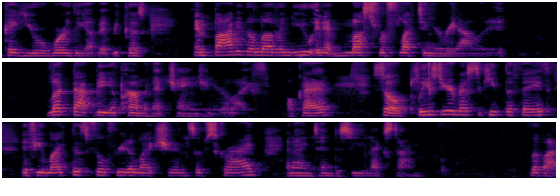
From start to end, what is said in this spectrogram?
Okay, you're worthy of it because embody the love in you and it must reflect in your reality. Let that be a permanent change in your life. Okay. So please do your best to keep the faith. If you like this, feel free to like, share, and subscribe. And I intend to see you next time. Bye bye.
